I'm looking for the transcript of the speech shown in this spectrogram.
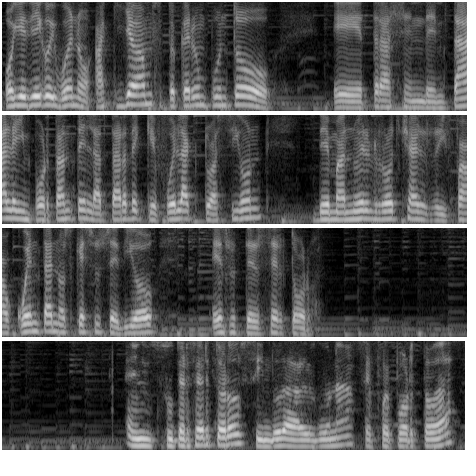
Oye Diego, y bueno, aquí ya vamos a tocar un punto eh, trascendental e importante en la tarde que fue la actuación de Manuel Rocha el Rifao. Cuéntanos qué sucedió en su tercer toro en su tercer toro, sin duda alguna, se fue por todas.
